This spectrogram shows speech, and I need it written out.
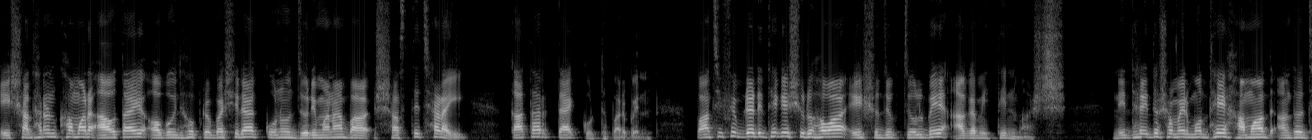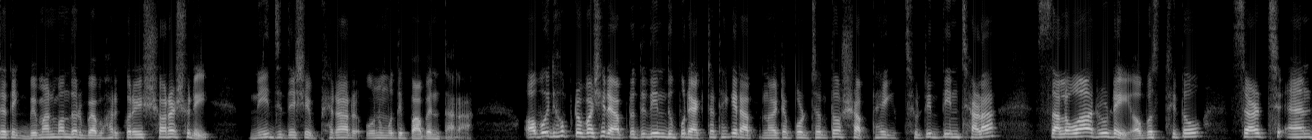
এই সাধারণ ক্ষমার আওতায় অবৈধ প্রবাসীরা কোনো জরিমানা বা শাস্তি ছাড়াই কাতার ত্যাগ করতে পারবেন। পাঁচই ফেব্রুয়ারি থেকে শুরু হওয়া এই সুযোগ চলবে আগামী তিন মাস। নির্ধারিত সময়ের মধ্যে হামাদ আন্তর্জাতিক বিমানবন্দর ব্যবহার করে সরাসরি নিজ দেশে ফেরার অনুমতি পাবেন তারা। অবৈধ প্রবাসীরা প্রতিদিন দুপুর একটা থেকে রাত নয়টা পর্যন্ত সাপ্তাহিক ছুটির দিন ছাড়া সালোয়া রোডে অবস্থিত সার্চ অ্যান্ড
